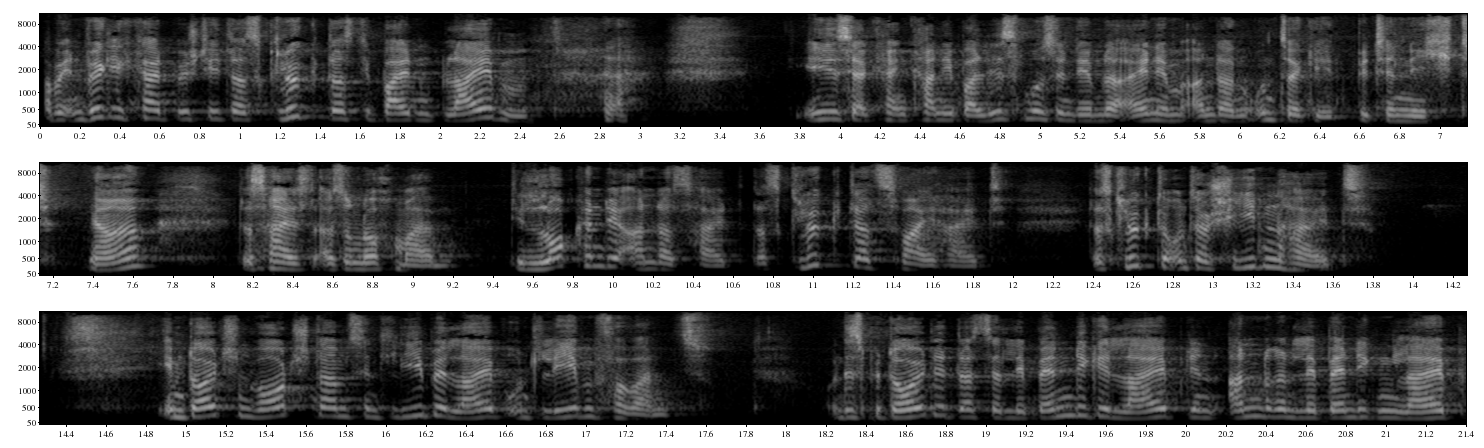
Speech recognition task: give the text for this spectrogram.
Aber in Wirklichkeit besteht das Glück, dass die beiden bleiben. Die Ehe ist ja kein Kannibalismus, in dem der eine im anderen untergeht. Bitte nicht. Ja? Das heißt also nochmal, die lockende Andersheit, das Glück der Zweiheit, das Glück der Unterschiedenheit. Im deutschen Wortstamm sind Liebe, Leib und Leben verwandt. Und es bedeutet, dass der lebendige Leib den anderen lebendigen Leib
